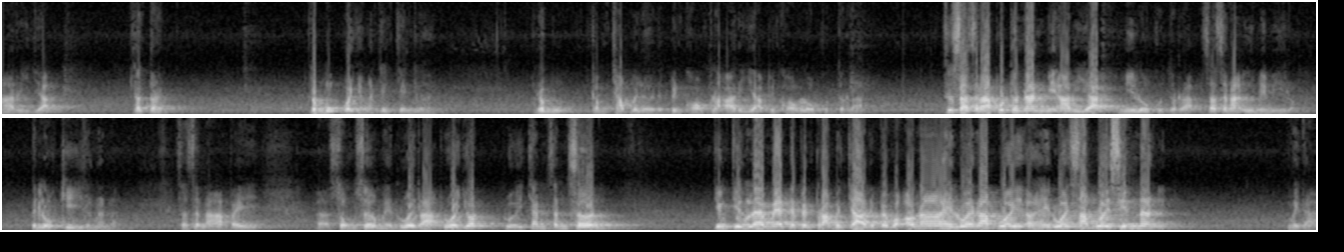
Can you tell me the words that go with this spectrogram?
อริยะท่านตรัสระบุไว้อย่างนั้นจริงๆเลย ระบุกำชับไว้เลย เป็นของพระอริยะเป็นของโลกุตระ ซึ่งศาสนาพุทธนั้นมีอริยะมีโลกุตระ ศาสนาอื่นไม่มีหรอกเป็นโลกีทั้งนั้นนะศาสนาไปส่งเสริมให้รวยลาบรวยยศรวยชั้นสันเสริญ จริง ๆ แล้วแม้แต่เป็นพระเป็นเจ้าเนี่ยไปบอกเอาหน้าให้รวยราบรวยให้รวยทรัพย์รวยสินนั่นไม่ได้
